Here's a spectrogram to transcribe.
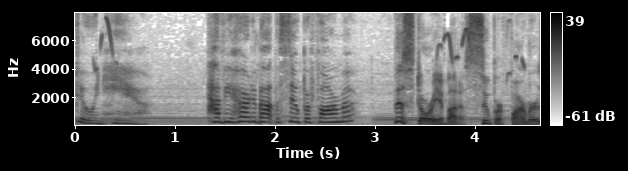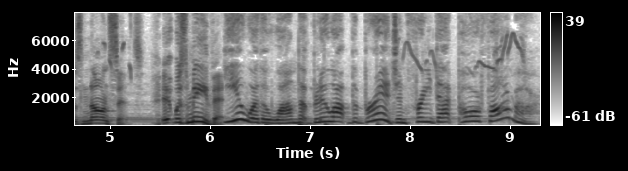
Doing here? Have you heard about the super farmer? This story about a super farmer is nonsense. It was me that. You were the one that blew up the bridge and freed that poor farmer.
